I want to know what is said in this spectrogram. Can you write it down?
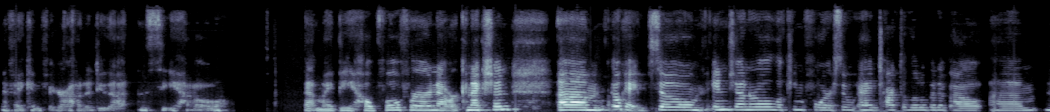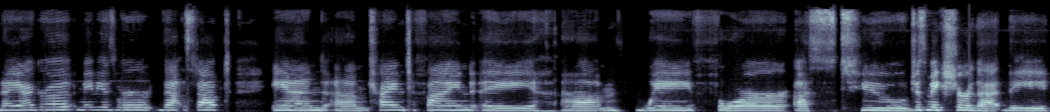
if I can figure out how to do that and see how that might be helpful for our network connection. Um, okay, so in general, looking for, so I talked a little bit about, um, Niagara, maybe is where that stopped and um, trying to find a um, way for us to just make sure that the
